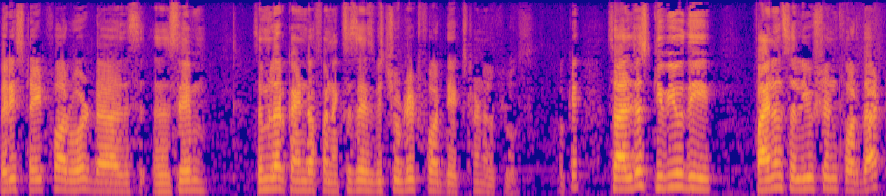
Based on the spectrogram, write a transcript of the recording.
very straightforward uh, this, uh, same similar kind of an exercise which you did for the external flows. Okay? So i'll just give you the final solution for that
